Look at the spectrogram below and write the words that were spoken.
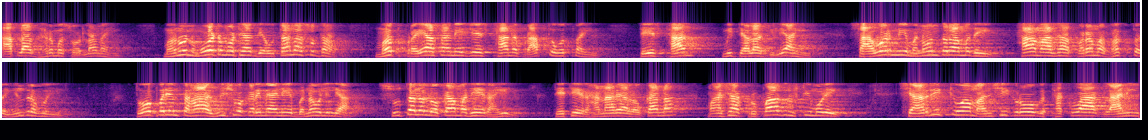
आपला धर्म सोडला नाही. म्हणून मोठमोठ्या देवतांना सुद्धा मत प्रयासाने जे स्थान प्राप्त होत नाही ते स्थान मी त्याला दिले आहे. सावर्णी मनवंतरामध्ये हा माझा परमभक्त इंद्र होईल. तोपर्यंत हा विश्वकर्म्याने बनवलेल्या सुतल लोकामध्ये राहील. तेथे राहणाऱ्या लोकांना माझ्या कृपादृष्टीमुळे शारीरिक किंवा मानसिक रोग थकवा ग्लानी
